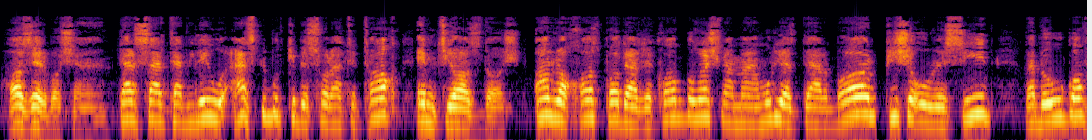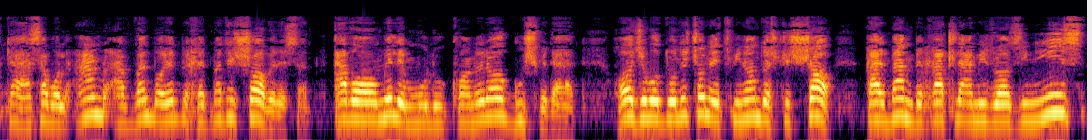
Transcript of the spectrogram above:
حاضر باشند. در سرطویله او اسبی بود که به سرعت تاخت امتیاز داشت. آن را خواست پا در رکاب گذاشت و معمولی از دربار پیش او رسید و به او گفت که حسب الامر اول باید به خدمت شاه برسد. عوامل ملوکانه را گوش بدهد. حاجب الدوله چون اطمینان داشت که شاه قلبا به قتل امیر راضی نیست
